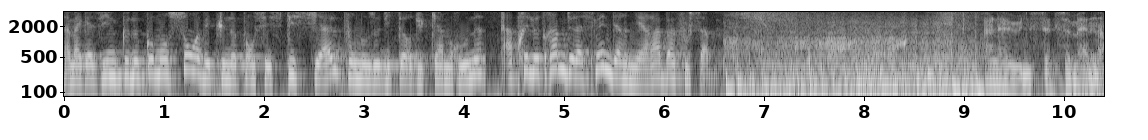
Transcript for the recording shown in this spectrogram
Un magazine que nous commençons avec une pensée spéciale pour nos auditeurs du Cameroun après le drame de la semaine dernière à Bafoussam à la une cette semaine.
